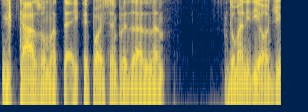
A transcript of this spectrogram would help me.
il caso Mattei. E poi sempre dal domani di oggi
